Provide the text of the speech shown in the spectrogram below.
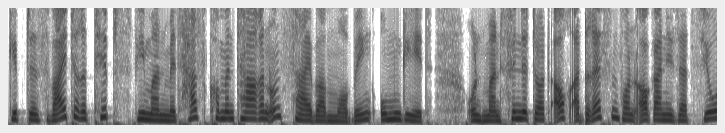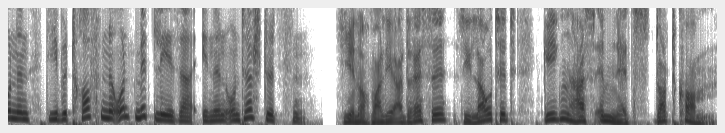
gibt es weitere Tipps, wie man mit Hasskommentaren und Cybermobbing umgeht. Und man findet dort auch Adressen von Organisationen, die Betroffene und MitleserInnen unterstützen. Hier nochmal die Adresse, sie lautet gegenhassimnetz.com.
